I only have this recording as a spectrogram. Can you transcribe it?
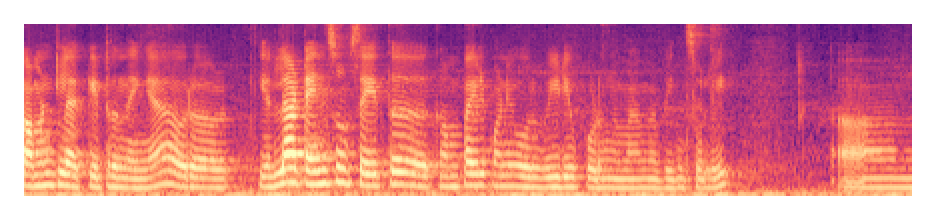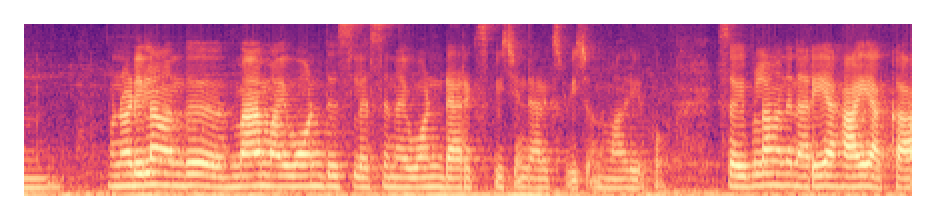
கமெண்ட்டில் கேட்டிருந்தீங்க. ஒரு எல்லா டென்ஸும் சேர்த்து கம்பைல் பண்ணி ஒரு வீடியோ போடுங்க மேம் அப்படின்னு சொல்லி. முன்னாடிலாம் வந்து ma'am I want this lesson I want direct speech and direct speech அந்த மாதிரி இருக்கும். ஸோ இப்போலாம் வந்து நிறைய ஹாய் அக்கா.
